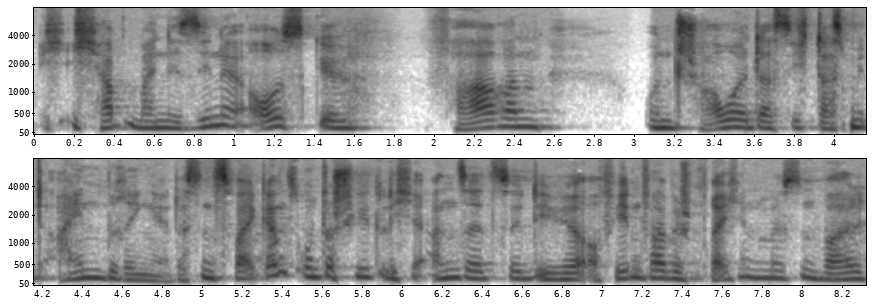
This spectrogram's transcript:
ich, ich habe meine Sinne ausgefahren und schaue, dass ich das mit einbringe. Das sind zwei ganz unterschiedliche Ansätze, die wir auf jeden Fall besprechen müssen, weil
